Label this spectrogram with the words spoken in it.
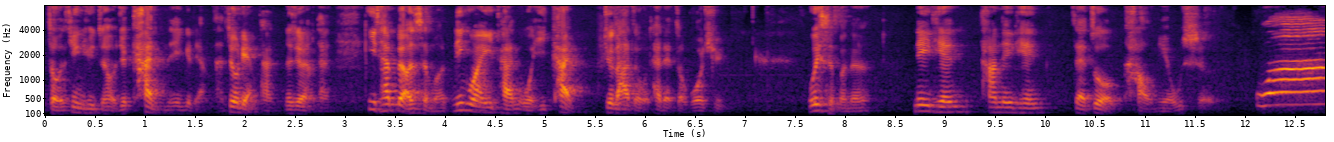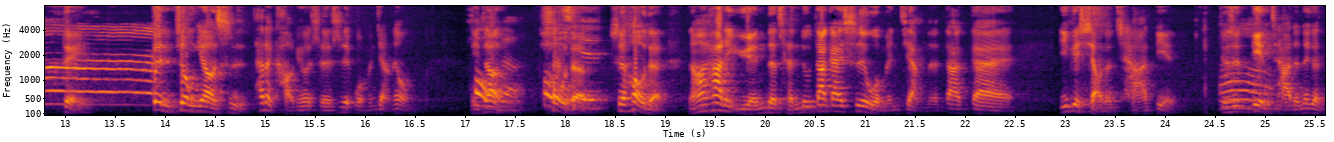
走进去之后，就看那个两摊，只有两摊，那就两摊。一摊不知道是什么，另外一摊我一看就拉着我太太走过去。为什么呢？那一天他那天在做烤牛舌，哇，对更重要是他的烤牛舌是我们讲那种，你知道厚的厚厚的是厚的，然后它的圆的程度大概是我们讲的大概一个小的茶点，就是哦电茶的那个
